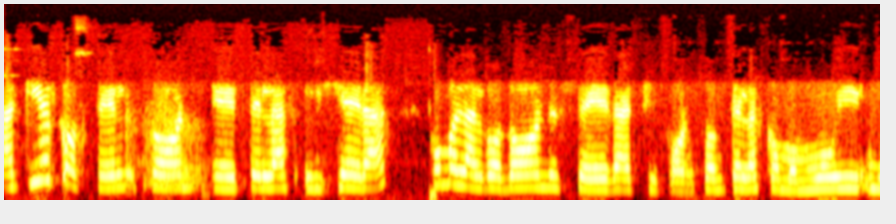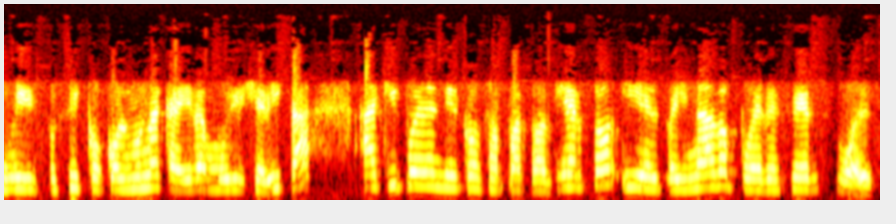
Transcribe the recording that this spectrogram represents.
Aquí el cóctel son eh, telas ligeras, como el algodón, seda, chifón. Son telas como muy, muy, pues sí, con una caída muy ligerita. Aquí pueden ir con zapato abierto y el peinado puede ser suelto.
